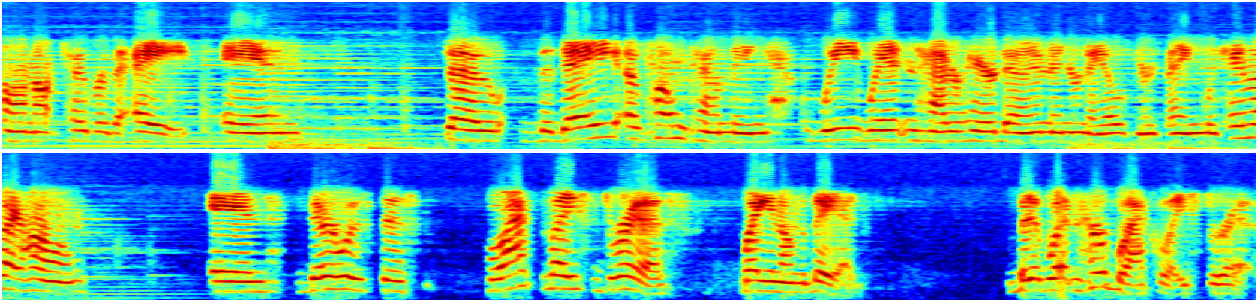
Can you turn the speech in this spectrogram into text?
on October the 8th. And so the day of homecoming, we went and had her hair done and her nails and everything. We came back home and there was this black lace dress laying on the bed, but it wasn't her black lace dress.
